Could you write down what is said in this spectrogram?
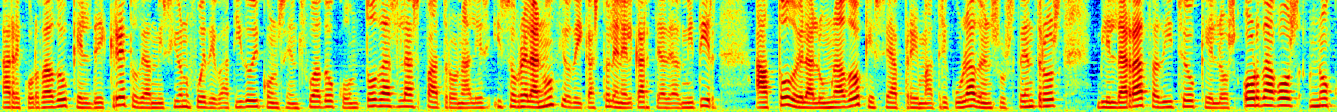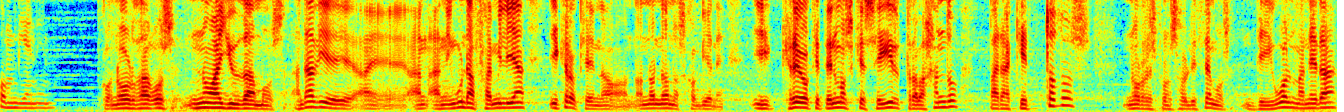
Ha recordado que el decreto de admisión fue debatido y consensuado con todas las patronales. Y sobre el anuncio de Icastol en el Cartea de admitir a todo el alumnado que se ha prematriculado en sus centros, Bildarraz ha dicho que los órdagos no convienen con órdagos no ayudamos a nadie, a, ninguna familia y creo que no, no, no nos conviene. Y creo que tenemos que seguir trabajando para que todos nos responsabilicemos de igual manera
